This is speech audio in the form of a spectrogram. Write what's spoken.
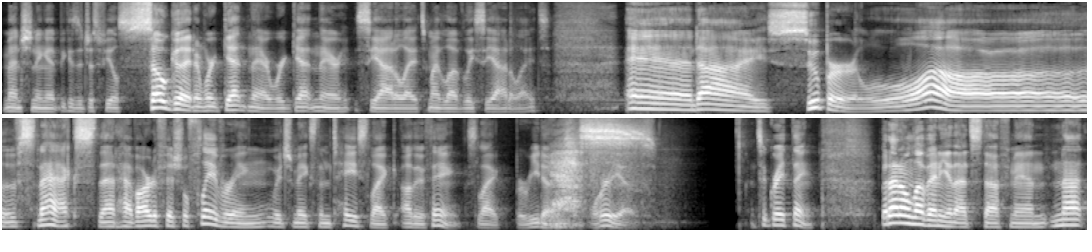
mentioning it because it just feels so good, and we're getting there. We're getting there, Seattleites, my lovely Seattleites. And I super love snacks that have artificial flavoring, which makes them taste like other things, like burritos, Yes. Oreos. It's a great thing. But I don't love any of that stuff, man. Not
